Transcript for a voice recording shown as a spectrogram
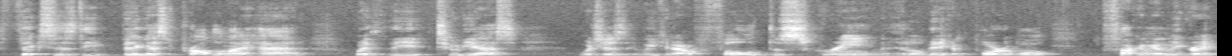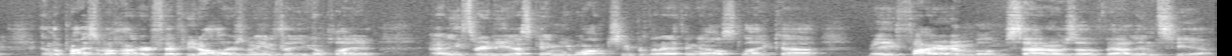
fixes the biggest problem I had with the 2DS, which is we can now fold the screen. It'll make it portable, fucking gonna be great. And the price of $150 means that you can play any 3DS game you want cheaper than anything else, like uh, maybe Fire Emblem Shadows of Valencia,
